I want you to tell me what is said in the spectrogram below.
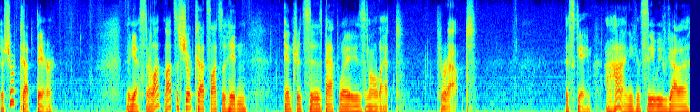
a shortcut there. Uh, yes, there are lot, lots of shortcuts, lots of hidden entrances, pathways, and all that throughout this game. Aha, and you can see we've got a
